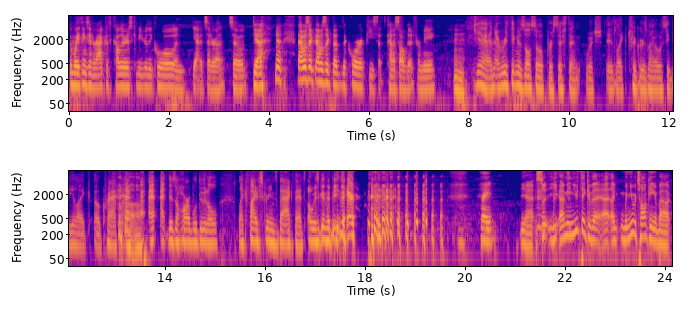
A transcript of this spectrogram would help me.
the way things interact with colors can be really cool, and yeah, etc. So yeah, that was like that was like the the core piece that kind of solved it for me. Hmm. Yeah, and everything is also persistent, which is like triggers my OCD. Like, oh crap, I- I- I- there's a horrible doodle like five screens back that's always going to be there. Right. Yeah. So I mean, you think of that uh, like when you were talking about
